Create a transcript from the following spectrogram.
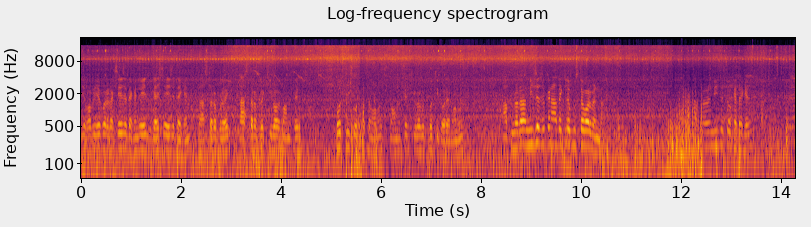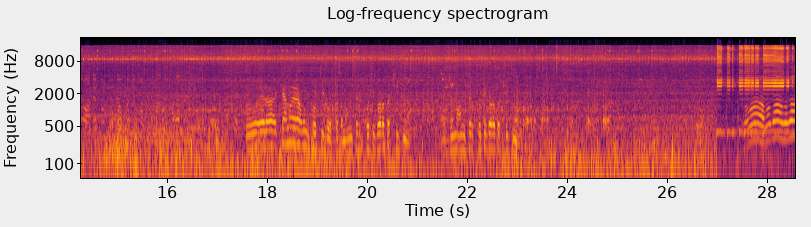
যেভাবে ইয়ে করে রাখছে, এই যে দেখেন, এই এই যে দেখেন, রাস্তার উপরে রাস্তার উপরে কীভাবে মানুষের ক্ষতি করতেছে মানুষ, মানুষের কীভাবে ক্ষতি করে মানুষ। আপনারা নিজে চোখে না দেখলে বুঝতে পারবেন না। আপনারা নিজে চোখে দেখেন। তো এরা কেন এমন ক্ষতি করতেছে? মানুষের ক্ষতি করা তো ঠিক না। একজন মানুষের ক্ষতি করা তো ঠিক না। বাবা বাবা বাবা,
